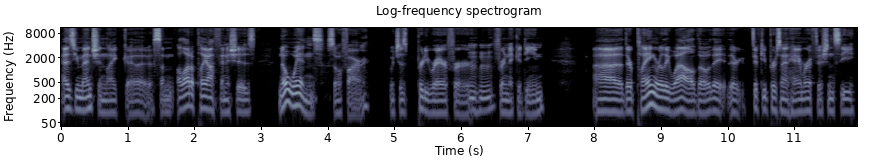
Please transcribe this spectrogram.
as you mentioned, like uh, some a lot of playoff finishes, no wins so far which is pretty rare for mm-hmm. for Nick Edin. Uh, they're playing really well though. They they're fifty percent hammer efficiency.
